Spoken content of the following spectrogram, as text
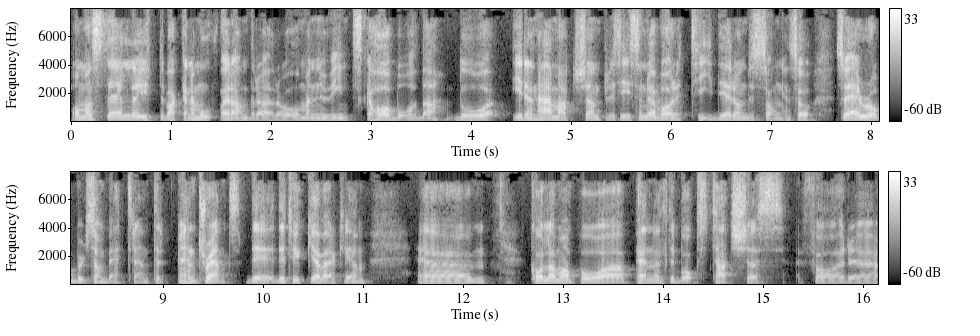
Om man ställer ytterbackarna mot varandra då, om man nu inte ska ha båda, då i den här matchen, precis som det har varit tidigare under säsongen, så, så är Robertson bättre än, än Trent. Det, det, tycker jag verkligen. Eh, kollar man på penalty box touches för, eh,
